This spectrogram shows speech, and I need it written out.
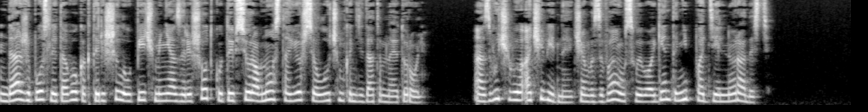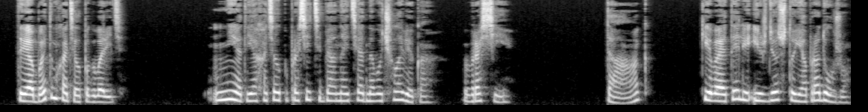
Даже после того, как ты решила упечь меня за решетку, ты все равно остаешься лучшим кандидатом на эту роль. Озвучиваю очевидное, чем вызываю у своего агента неподдельную радость. Ты об этом хотел поговорить? Нет, я хотел попросить тебя найти одного человека. В России. Так. Кивает Элли и ждет, что я продолжу.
